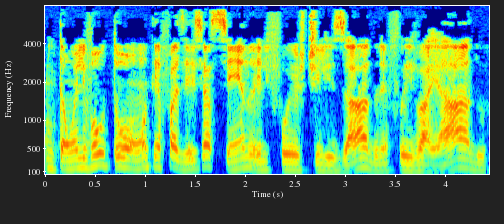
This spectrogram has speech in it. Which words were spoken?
Então ele voltou ontem a fazer esse aceno, ele foi hostilizado, né, foi vaiado,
